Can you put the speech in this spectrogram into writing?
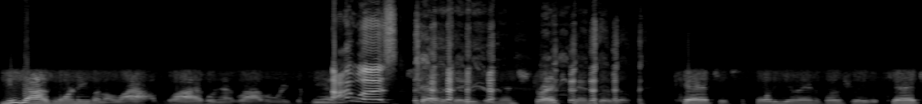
You guys weren't even alive live when that rivalry began. I was. 70s and then stretched into the catch. It's the 40 year anniversary of the catch.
